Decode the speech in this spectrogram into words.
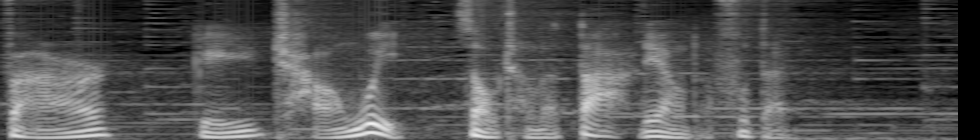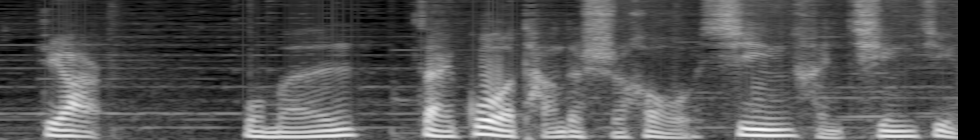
反而给肠胃造成了大量的负担。第二，我们在过堂的时候心很清静，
